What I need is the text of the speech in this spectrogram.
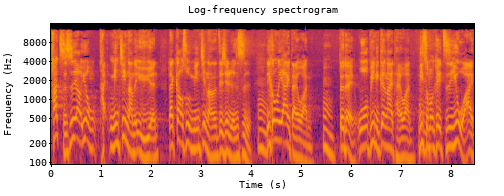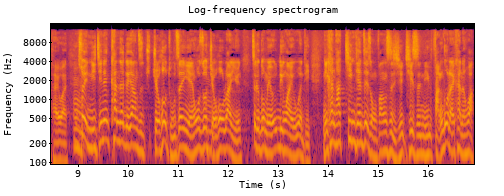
他只是要用台民进党的语言来告诉民进党的这些人士，嗯，你公益爱台湾。嗯，对不对？我比你更爱台湾，你怎么可以质疑我爱台湾？所以你今天看那个样子，酒后吐真言，或者说酒后乱云，这个都没有另外一个问题。你看他今天这种方式，其其实你反过来看的话，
